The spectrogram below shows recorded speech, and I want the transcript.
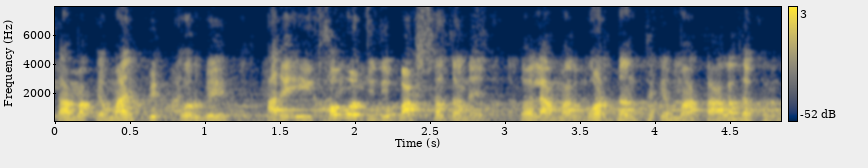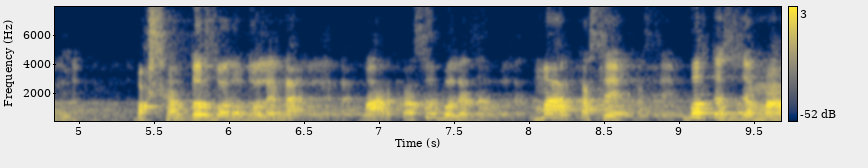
তা আমাকে মারপিট করবে। আর এই খবর যদি বাদশা জানে, তাহলে আমার গর্দান থেকে মাথা আলাদা করে দিবে। বাদশার দরবারও বলে না, মার কাছেও বলে না। মার কাছে বলতেছে যে, মা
